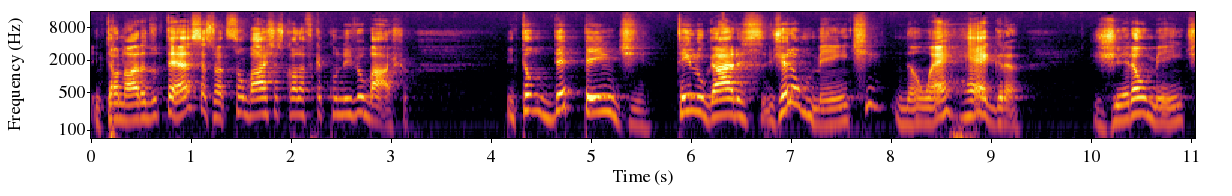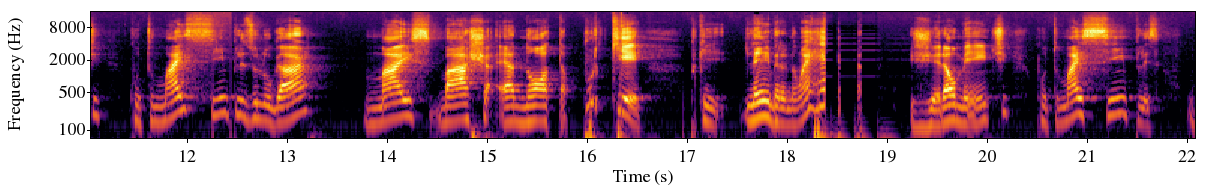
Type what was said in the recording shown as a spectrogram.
Então, na hora do teste, as notas são baixas, a escola fica com nível baixo. Então, depende. Tem lugares, geralmente, não é regra. Geralmente, quanto mais simples o lugar, mais baixa é a nota. Por quê? Porque, lembra, não é regra geralmente, quanto mais simples, o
